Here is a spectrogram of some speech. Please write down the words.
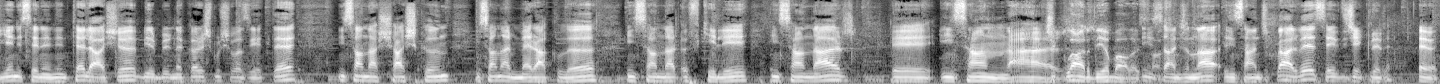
yeni senenin telaşı birbirine karışmış vaziyette. İnsanlar şaşkın, insanlar meraklı, insanlar öfkeli, insanlar e, insanlar Cıklar diye bağlasın. İnsancılar, insancıklar ve sevdicekleri. Evet.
